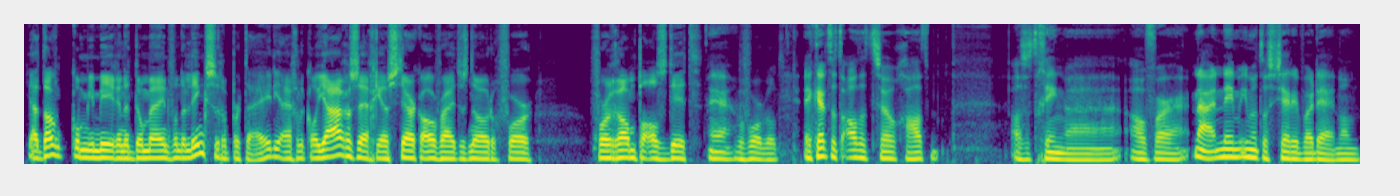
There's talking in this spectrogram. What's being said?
Ja, dan kom je meer in het domein van de linksere partijen, die eigenlijk al jaren zeggen, ja, een sterke overheid is nodig voor, voor rampen als dit, ja. bijvoorbeeld. Ik heb dat altijd zo gehad als het ging eh, over... Nou, neem iemand als Thierry Baudet. En dan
